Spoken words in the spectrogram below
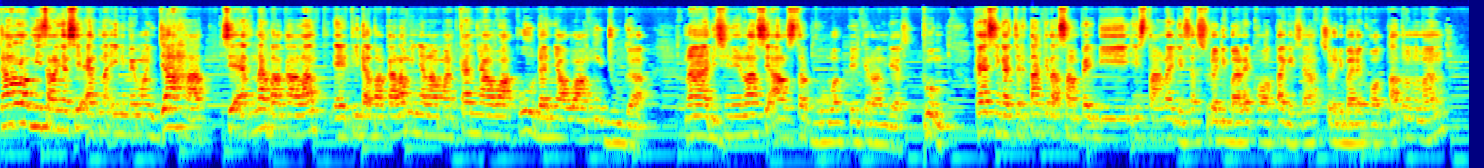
kalau misalnya si Etna ini memang jahat si Etna bakalan eh tidak bakalan menyelamatkan nyawaku dan nyawamu juga. Nah di sinilah si Alster berubah pikiran guys. Boom. Kayak singkat cerita kita sampai di istana guys ya. Sudah di balik kota guys ya. Sudah di balik kota teman-teman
